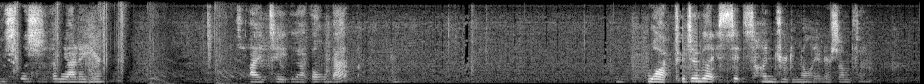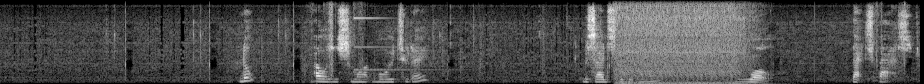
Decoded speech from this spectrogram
Useless. Let me out of here. I take that all back. Watch, it's gonna be like 600 million or something. Nope. I was a smart boy today. Besides the beginning. Whoa. That's fast.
